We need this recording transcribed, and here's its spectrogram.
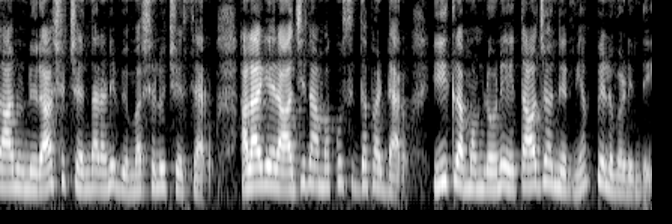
తాను నిరాశ చెందాలని విమర్శలు చేశారు. అలాగే రాజీనామాకు సిద్ధపడ్డారు. ఈ క్రమంలోనే తాజా నిర్ణయం వెలువడింది.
